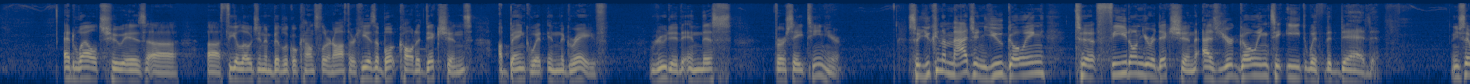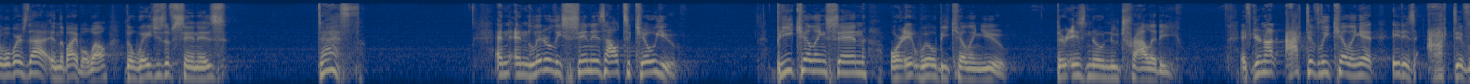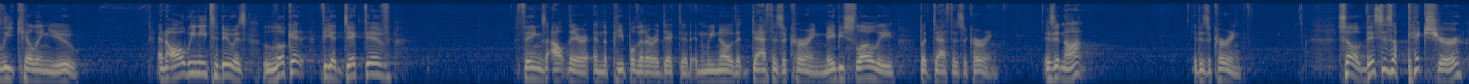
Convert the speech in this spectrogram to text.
Ed Welch, who is a, a, theologian and biblical counselor and author, he has a book called Addictions A Banquet in the Grave, rooted in this verse 18 here. So you can imagine you going to feed on your addiction as you're going to eat with the dead. And you say, well, where's that in the Bible? Well, the wages of sin is death. And, and literally, sin is out to kill you. Be killing sin, or it will be killing you. There is no neutrality. If you're not actively killing it, it is actively killing you. And all we need to do is look at the addictive things out there and the people that are addicted, and we know that death is occurring, maybe slowly, but death is occurring. Is it not? It is occurring. So, this is a picture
